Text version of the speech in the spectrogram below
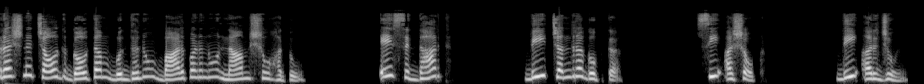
પ્રશ્ન ચૌદ, ગૌતમ બુદ્ધનું બાળપણનું નામ શું હતું? A Siddhartha. B Chandragupta. C Ashok. D Arjun.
